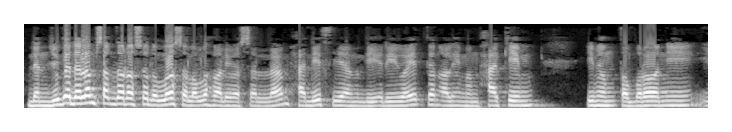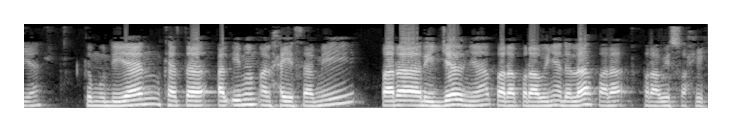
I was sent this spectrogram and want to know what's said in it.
Dan juga dalam sabda Rasulullah sallallahu alaihi wasallam hadis yang diriwayatkan oleh Imam Hakim, Imam Tabrani ya. Kemudian kata Al-Imam Al-Haythami, para rijalnya, para perawinya adalah para perawi sahih.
